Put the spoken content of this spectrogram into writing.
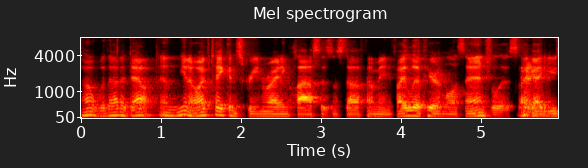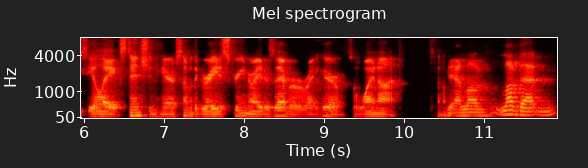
Oh, without a doubt. And you know, I've taken screenwriting classes and stuff. I mean, if I live here in Los Angeles, I got UCLA Extension here, some of the greatest screenwriters ever right here. So why not? So. Yeah, love love that. And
